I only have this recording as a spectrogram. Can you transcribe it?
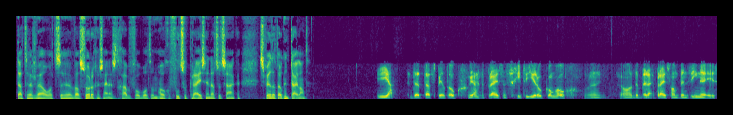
dat er wel wat eh, wel zorgen zijn als het gaat bijvoorbeeld om hoge voedselprijzen en dat soort zaken. Speelt dat ook in Thailand? Ja, dat, dat speelt ook. Ja, de prijzen schieten hier ook omhoog. Oh, de prijs van benzine is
